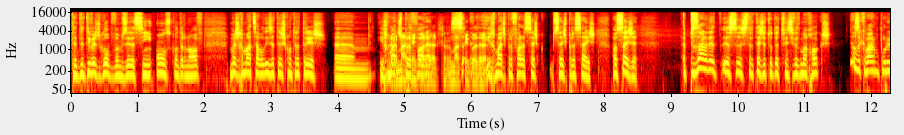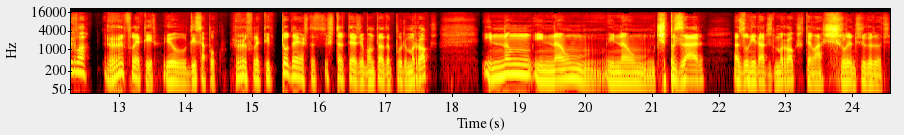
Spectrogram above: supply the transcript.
tentativas de gol, vamos dizer assim, 11 contra 9, mas remates à baliza 3 contra 3. Um, e remates para fora. E remates para fora 6, 6 para 6. Ou seja, apesar dessa estratégia toda defensiva de Marrocos, eles acabaram por ir lá. Refletir, eu disse há pouco, refletir toda esta estratégia montada por Marrocos e não, e não, e não desprezar as unidades de Marrocos que têm lá excelentes jogadores.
